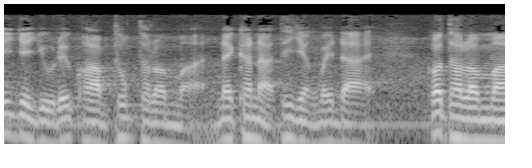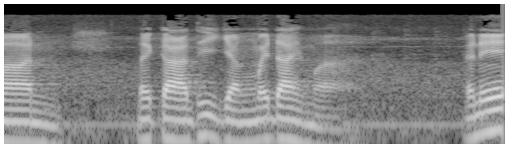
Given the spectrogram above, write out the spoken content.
นี่จะอยู่ด้วยความทุกข์ทรมานในขณะที่ยังไม่ได้ ก็ทรมานในการที่ยังไม่ได้มา อันนี้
